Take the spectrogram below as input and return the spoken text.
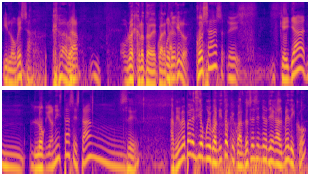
y lo besa. Claro. O sea, Un escroto de 40 Bueno, kilos. cosas eh, que ya mm, los guionistas están... Sí. A mí me pareció muy bonito que cuando ese señor llega al médico,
